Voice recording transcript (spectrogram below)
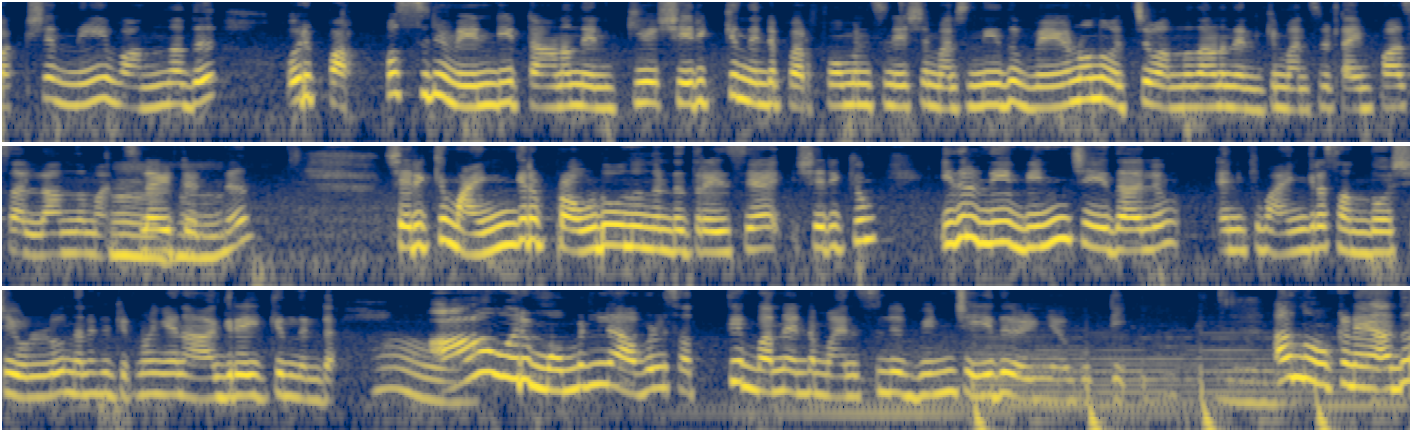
പക്ഷെ നീ വന്നത് ഒരു പർപ്പസിന് വേണ്ടിയിട്ടാണെന്ന് എനിക്ക് ശരിക്കും നിന്റെ പെർഫോമൻസിന് ശേഷം മനസ്സിൽ നീ ഇത് വേണോന്ന് വെച്ച് വന്നതാണെന്ന് എനിക്ക് മനസ്സിൽ ടൈം പാസ് അല്ല എന്ന് മനസ്സിലായിട്ടുണ്ട്. ശരിക്കും ഭയങ്കര പ്രൗഡ് തോന്നുന്നുണ്ട് ത്രേസ്യ. ശരിക്കും ഇതിൽ നീ വിൻ ചെയ്താലും എനിക്ക് ഭയങ്കര സന്തോഷമേ ഉള്ളൂ. നിനക്ക് കിട്ടണം ഞാൻ ആഗ്രഹിക്കുന്നുണ്ട്. ആ ഒരു മൊമെന്റിൽ അവൾ സത്യം പറഞ്ഞ എന്റെ മനസ്സിൽ വിൻ ചെയ്ത് കഴിഞ്ഞ കുട്ടി. അത് നോക്കണേ അത്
